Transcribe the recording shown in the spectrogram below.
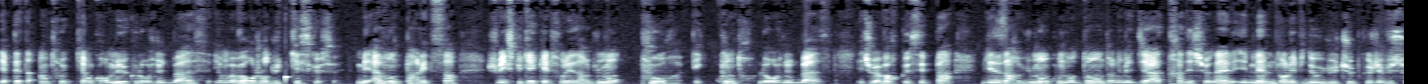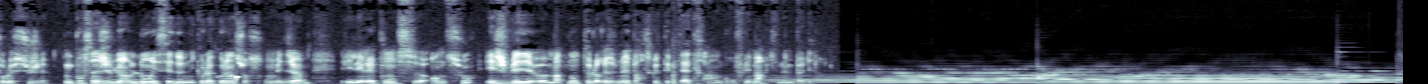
Il y a peut-être un truc qui est encore mieux que le revenu de base et on va voir aujourd'hui qu'est-ce que c'est. Mais avant de parler de ça, je vais expliquer quels sont les arguments pour et contre le revenu de base et tu vas voir que c'est pas les arguments qu'on entend dans les médias traditionnels et même dans les vidéos YouTube que j'ai vues sur le sujet. Donc pour ça, j'ai lu un long essai de Nicolas Collin sur son Medium et les réponses en dessous et je vais euh, maintenant te le résumer parce que t'es peut-être un gros flemmard qui n'aime pas lire.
